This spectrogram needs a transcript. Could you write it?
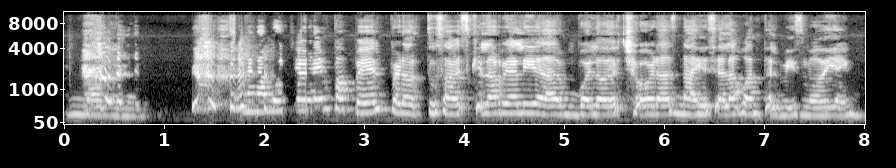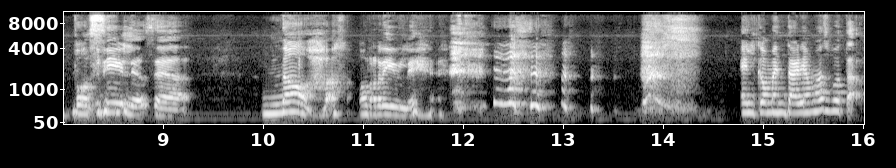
No, no, no. Suena muy chévere en papel, pero tú sabes que la realidad, un vuelo de 8 horas, nadie se la aguanta el mismo día. Imposible, o sea. No, horrible. El comentario más votado.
